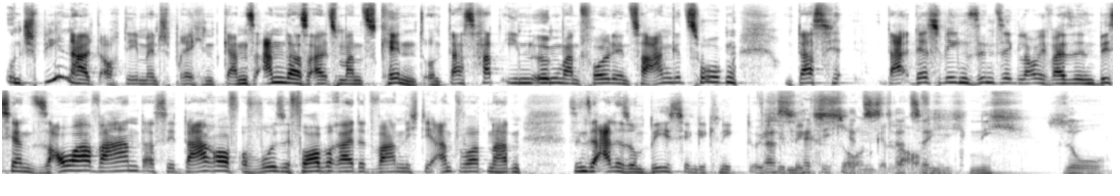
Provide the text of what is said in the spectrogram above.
Und spielen halt auch dementsprechend ganz anders, als man es kennt. Und das hat ihnen irgendwann voll den Zahn gezogen. Und das, da, deswegen sind sie, glaube ich, weil sie ein bisschen sauer waren, dass sie darauf, obwohl sie vorbereitet waren, nicht die Antworten hatten, sind sie alle so ein bisschen geknickt durch Das die hätte ich Mixzone jetzt gelaufen. tatsächlich nicht so,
